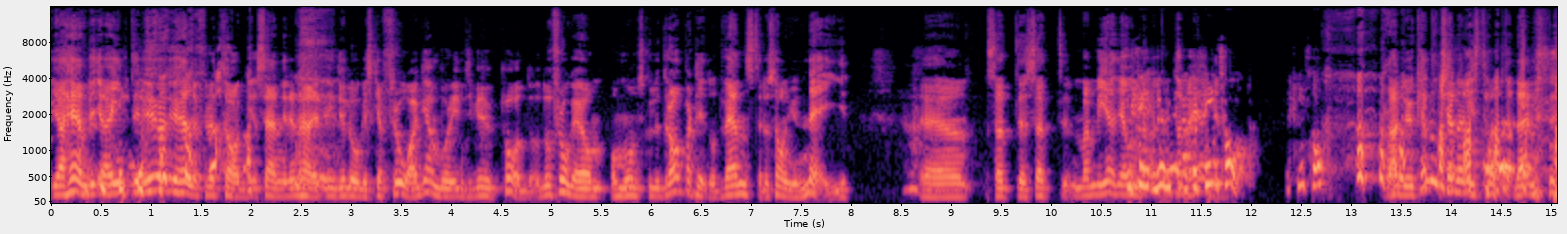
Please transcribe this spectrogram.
jag, jag, jag intervjuade ju henne för ett tag sedan i den här ideologiska frågan, vår intervjupodd. Och då frågade jag om, om hon skulle dra partiet åt vänster, då sa hon ju nej. Eh, så, att, så att man vet, jag Det, undrar det, det det finns hopp. Det finns hopp. Ja, du kan nog känna visst hopp. Nej, men,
